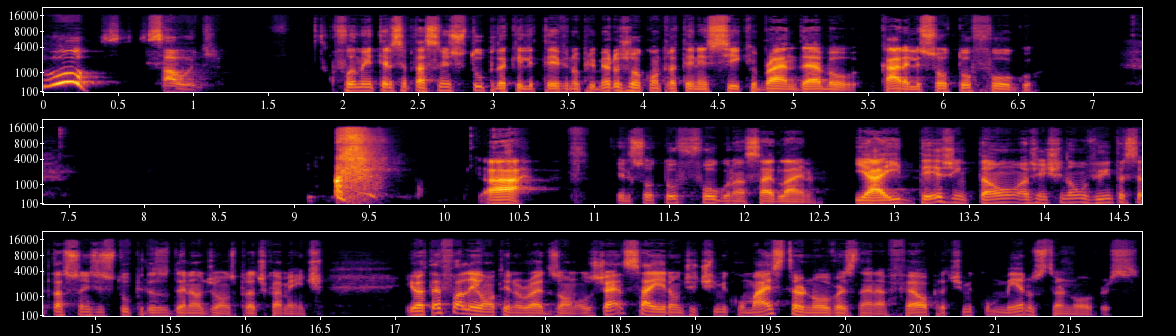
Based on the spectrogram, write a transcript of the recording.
Uh! Saúde. Foi uma interceptação estúpida que ele teve no primeiro jogo contra a Tennessee, que o Brian Debo, cara, ele soltou fogo. Ah, ele soltou fogo na sideline. E aí, desde então, a gente não viu interceptações estúpidas do Daniel Jones praticamente. Eu até falei ontem no Red Zone, os Giants saíram de time com mais turnovers na NFL para time com menos turnovers.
